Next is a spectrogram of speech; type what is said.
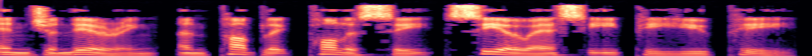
Engineering, and Public Policy COSEPUP.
